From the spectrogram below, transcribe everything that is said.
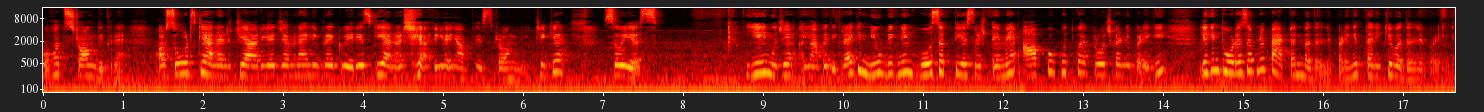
बहुत स्ट्रांग दिख रहे हैं। और सोर्स की एनर्जी आ रही है जेमिना लिब्रा क्वेरियस की एनर्जी आ रही है यहाँ पे स्ट्रांगली ठीक है? So so, yes yes. ये मुझे यहाँ पे दिख रहा है कि न्यू बिगनिंग हो सकती है इस रिश्ते में। आपको खुद को अप्रोच करनी पड़ेगी लेकिन थोड़े से अपने पैटर्न बदलने पड़ेंगे तरीके बदलने पड़ेंगे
